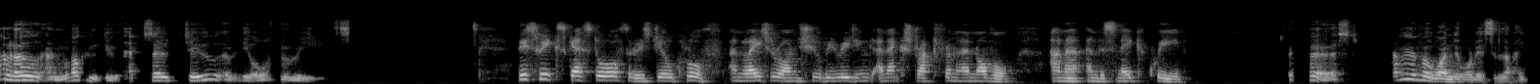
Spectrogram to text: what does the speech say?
Hello, and welcome to episode two of The Author Reads. This week's guest author is Jill Clough, and later on she'll be reading an extract from her novel, Anna and the Snake Queen. But first, have you ever wondered what it's like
